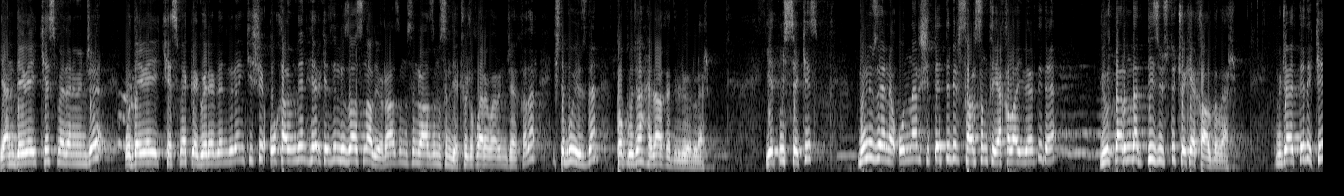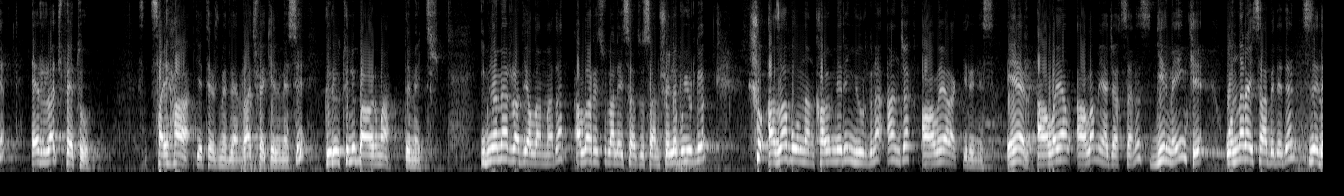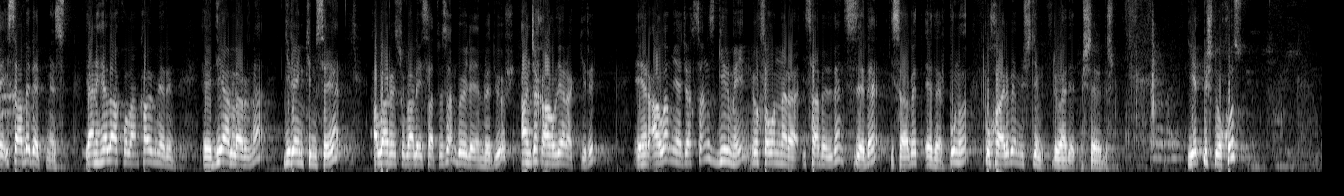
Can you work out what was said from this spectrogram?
Yani deveyi kesmeden önce o deveyi kesmekle görevlendiren kişi o kavimden herkesin rızasını alıyor. Razı mısın, razı mısın diye çocuklara varıncaya kadar. İşte bu yüzden topluca helak ediliyorlar. 78. Bunun üzerine onları şiddetli bir sarsıntı yakalayıverdi de yurtlarında dizüstü çöke kaldılar. Mücahit dedi ki, Er-racfetu, sayha diye tercüme edilen racfe kelimesi, gürültülü bağırma demektir. İbn Ömer radıyallahu Allah Resulü aleyhisselatü vesselam şöyle buyurdu. Şu azap olunan kavimlerin yurduna ancak ağlayarak giriniz. Eğer ağlaya, ağlamayacaksanız girmeyin ki onlara isabet eden size de isabet etmesin. Yani helak olan kavimlerin e, diyarlarına giren kimseye Allah Resulü aleyhisselatü vesselam böyle emrediyor. Ancak ağlayarak girin. Eğer ağlamayacaksanız girmeyin. Yoksa onlara isabet eden size de isabet eder. Bunu Bukhari ve Müslim rivayet etmişlerdir. 79.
